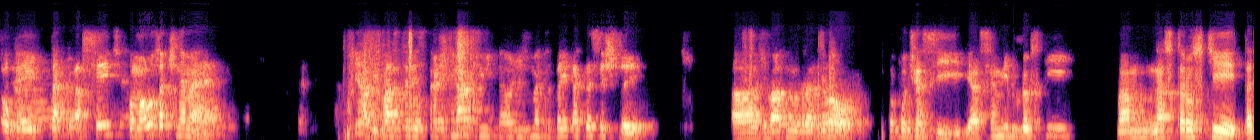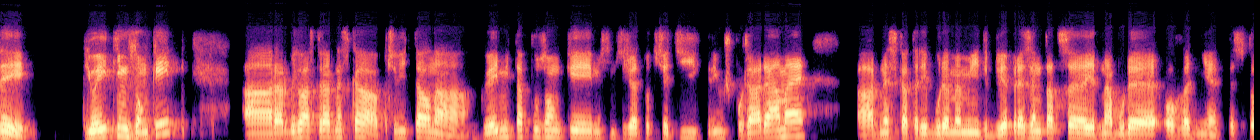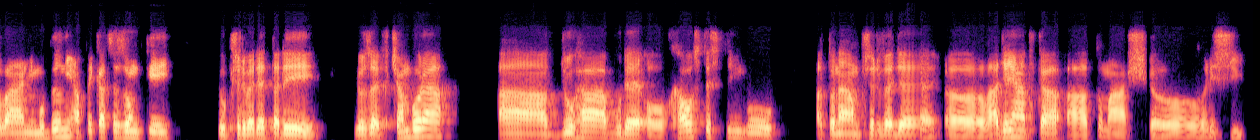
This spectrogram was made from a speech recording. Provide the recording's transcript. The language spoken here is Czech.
OK, tak asi pomalu začneme. Já bych vás tedy strašně rád přivítal, že jsme se tady takhle sešli a že vás neodradilo to počasí. Já jsem Vít Rudovský, mám na starosti tady QA Team Zonky a rád bych vás teda dneska přivítal na QA Meetupu Zonky. Myslím si, že je to třetí, který už pořádáme. A dneska tady budeme mít dvě prezentace. Jedna bude ohledně testování mobilní aplikace Zonky, kterou předvede tady Josef Čambora a druhá bude o chaos testingu a to nám předvede uh, Láďa Janatka a Tomáš uh, Lisí.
